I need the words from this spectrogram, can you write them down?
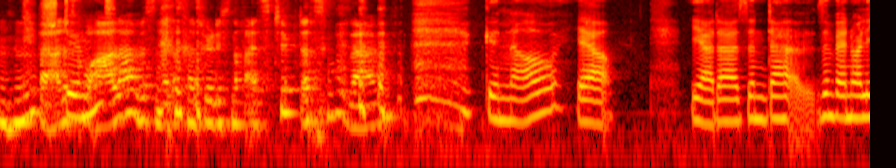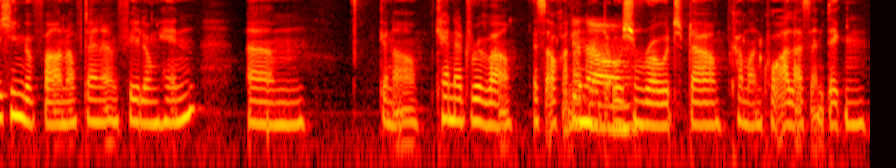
Mhm. Bei Stimmt. alles Koala müssen wir das natürlich noch als Tipp dazu sagen. Genau, ja. Ja, da sind, da sind wir neulich hingefahren auf deine Empfehlung hin. Ähm, genau, Kenneth River ist auch an der genau. Great Ocean Road. Da kann man Koalas entdecken.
